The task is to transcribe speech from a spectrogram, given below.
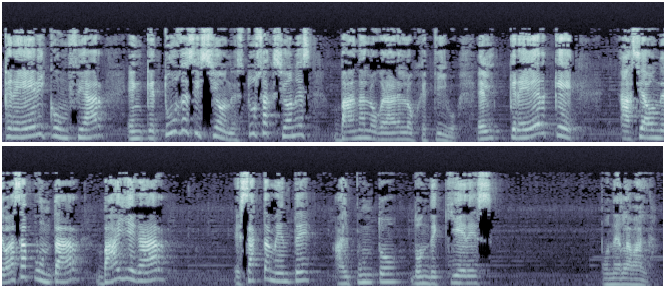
Creer y confiar en que tus decisiones, tus acciones van a lograr el objetivo. El creer que hacia donde vas a apuntar va a llegar exactamente al punto donde quieres poner la bala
